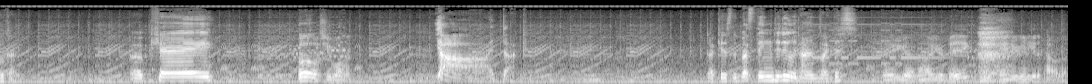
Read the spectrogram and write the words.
Okay. Okay. That's Oh, what you want. yeah, duck. Duck is the best thing to do in times like this. There you go. Now you're big, and you're gonna get a power up.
